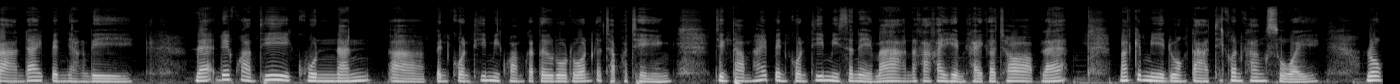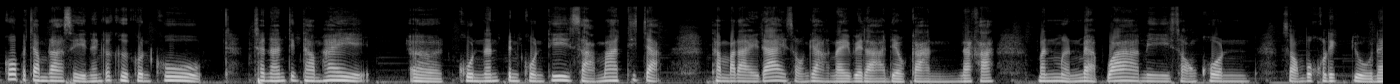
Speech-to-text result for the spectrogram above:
การณ์ได้เป็นอย่างดี และด้วยความที่คุณนั้นเป็นคนที่มีความกระตือรือร้นกระฉับกระเฉง จึงทำให้เป็นคนที่มีเสน่ห์มากนะคะ ใครเห็นใครก็ชอบ และมักจะมีดวงตาที่ค่อนข้างสวย โลโก้ประจำราศีนั้นก็คือคนคู่ ฉะนั้นจึงทำให้ คุณนั้นเป็นคนที่สามารถที่จะทำอะไรได้สองอย่างในเวลาเดียวกันนะคะ มันเหมือนแบบว่ามีสองคนสองบุคลิกอยู่ใน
